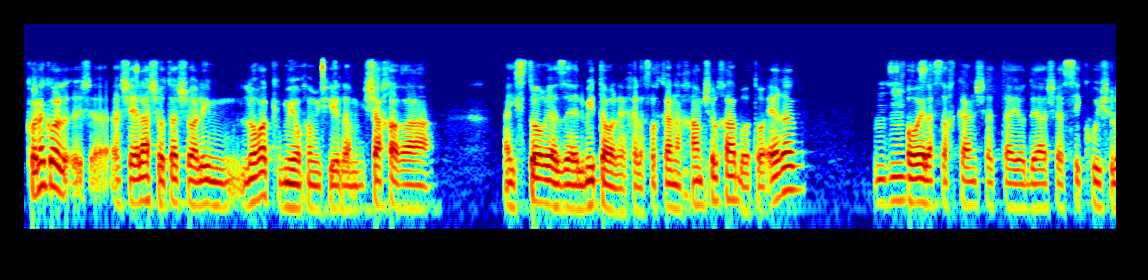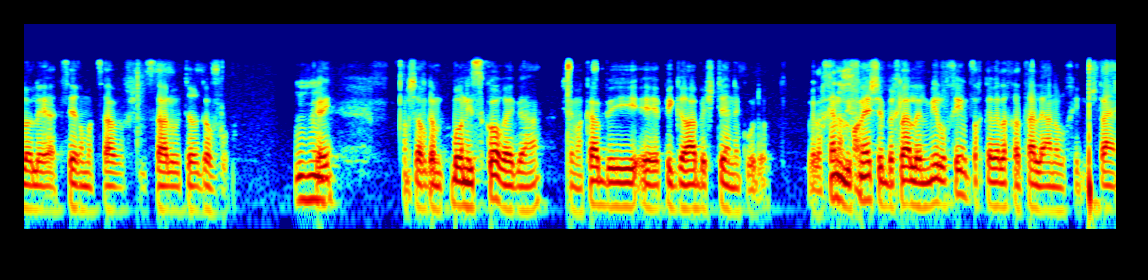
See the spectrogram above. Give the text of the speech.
קודם כל, השאלה שאותה שואלים לא רק מיום חמישי, אלא משחר ההיסטוריה זה אל מי אתה הולך, אל השחקן החם שלך באותו ערב, mm-hmm. או אל השחקן שאתה יודע שהסיכוי שלו לייצר מצב של סל הוא יותר גבוה, אוקיי? Mm-hmm. Okay? עכשיו גם בוא נזכור רגע, שמכבי אה, פיגרה בשתי נקודות. ולכן נכון. לפני שבכלל אל מי הולכים צריך לקבל החלטה לאן הולכים, שתיים.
